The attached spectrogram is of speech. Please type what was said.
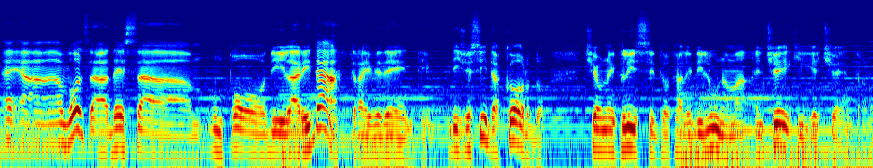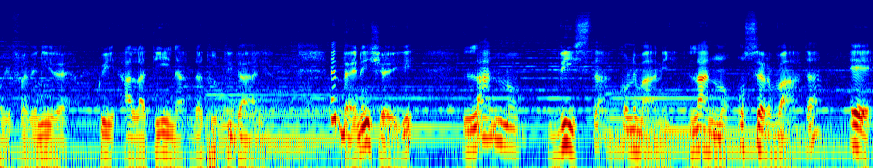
eh, a volte desta un po' di ilarità tra i vedenti. Dice sì, d'accordo, c'è un'eclissi totale di luna, ma i ciechi che c'entrano, che fa venire qui a Latina da tutta Italia? Ebbene, i ciechi l'hanno vista con le mani, l'hanno osservata e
